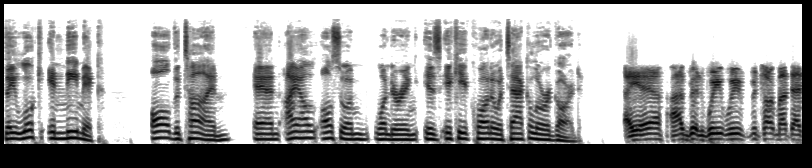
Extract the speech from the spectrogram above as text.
they look anemic all the time. And I also am wondering: Is Ike Ekwonu a tackle or a guard? Uh, Yeah, I've been we we've been talking about that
